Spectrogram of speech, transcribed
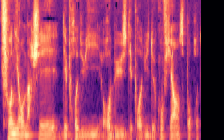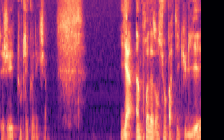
fournir au marché des produits robustes, des produits de confiance pour protéger toutes les connexions. Il y a un point d'attention particulier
